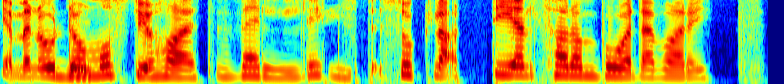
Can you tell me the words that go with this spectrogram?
Ja men och de måste ju ha ett väldigt, såklart, dels har de båda varit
